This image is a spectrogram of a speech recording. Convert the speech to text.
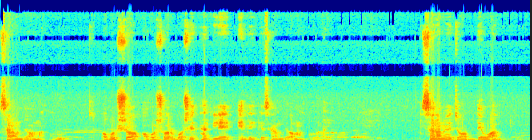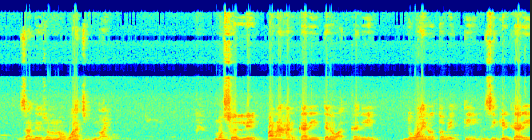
সালাম দেওয়া মাকরু। অবশ্য অবসর বসে থাকলে এদেরকে সালাম দেওয়া মাকরু নয়। সালামের জবাব দেওয়া যাদের জন্য ওয়াজিব নয়। মুসল্লি, পানাহারকারী, তেলাওয়াতকারী, দোয়াইরত ব্যক্তি, জিকিরকারী,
